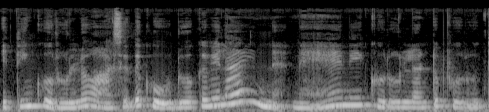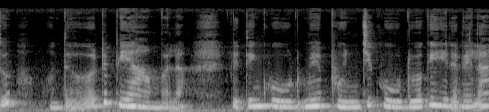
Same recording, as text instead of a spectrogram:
ඉතින් කුරුල්ලෝ ආසද කූඩුවක වෙලා ඉන්න. නෑනේ කුරුල්ලන්ට පුරුදු හොඳට පියාඹලා. ඉතින් කූඩු මේ පුංචි කූඩුවක හිර වෙලා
